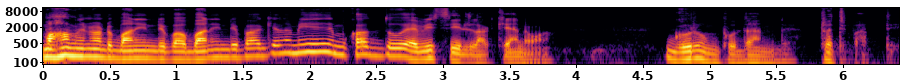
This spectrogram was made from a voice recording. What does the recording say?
මහමෙවුනාට බනින්න එපා බනින්න එපා කියලා මේ මොකද්ද ඇවිසිල්ලක් යනවා. ගුරුම් පුදන්න ප්‍රතිපත්ති.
